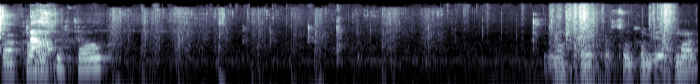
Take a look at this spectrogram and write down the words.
Da komme ich nicht hoch. Okay, versuchen wir es mal.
